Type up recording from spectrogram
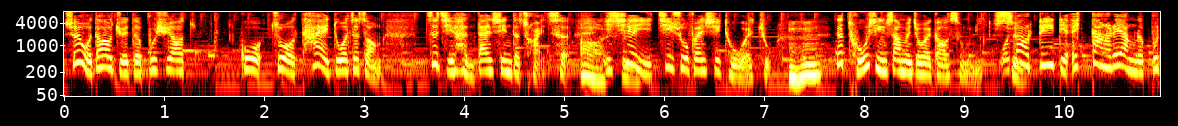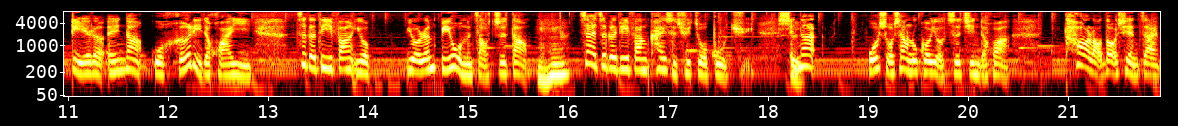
所以我倒觉得不需要过做太多这种自己很担心的揣测，哦、一切以技术分析图为主。嗯哼，那图形上面就会告诉你，我到低点，哎，大量了不跌了，哎，那我合理的怀疑这个地方有有人比我们早知道，嗯，在这个地方开始去做布局。是那。我手上如果有资金的话，套牢到现在，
